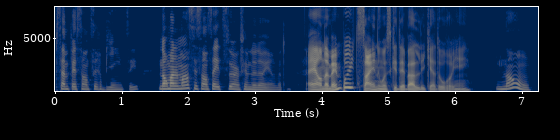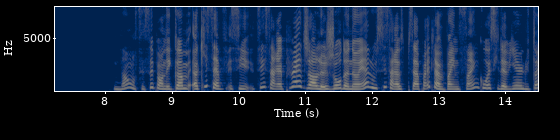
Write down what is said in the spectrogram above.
puis ça me fait sentir bien, tu sais. Normalement, c'est censé être ça, un film de Noël, mettons. Hey, on a même pas eu de scène où est-ce qu'ils déballent les cadeaux, rien. Non. Non, c'est ça. Puis on est comme, OK, ça, ça aurait pu être genre le jour de Noël aussi. Ça, aurait- ça peut être le 25 où est-ce qu'il devient un lutin?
